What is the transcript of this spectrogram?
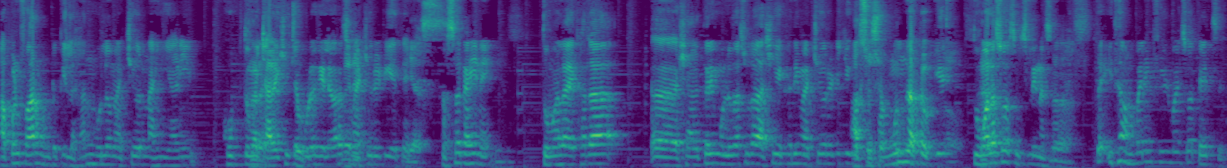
आपण फार म्हणतो की लहान मुलं मॅच्युअर नाही आणि खूप तुम्ही. चाळीशीच्या पुढे गेल्यावरच. मॅच्युरिटी येते. तसं काही नाही. तुम्हाला एखादा शाळकरी मुलगा सुद्धा अशी एखादी मॅच्युरिटीची गोष्ट. सांगून जातो की हो. तुम्हाला सुद्धा सुचली नसेल. बरोबर. तर इथे अंपायरिंग फील्डमध्ये सुद्धा तेच आहे.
